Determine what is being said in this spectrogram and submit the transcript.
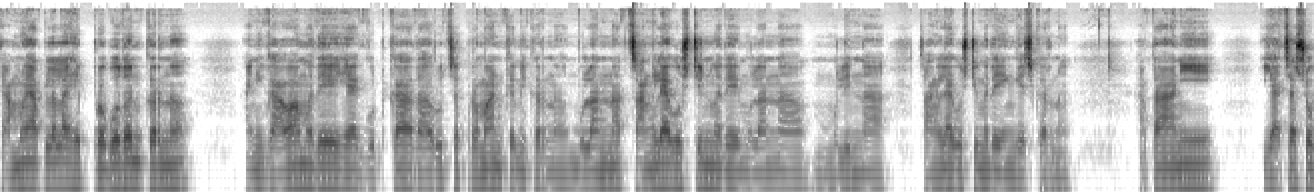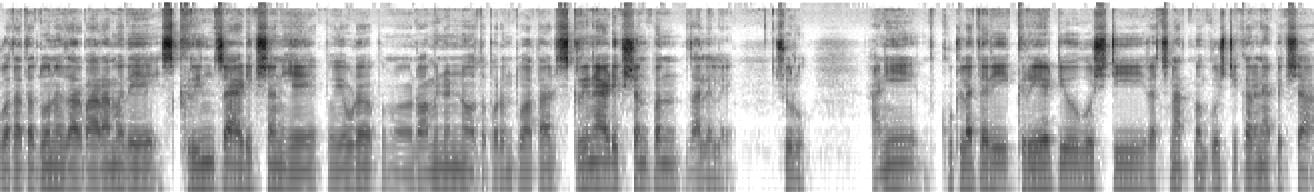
त्यामुळे आपल्याला हे प्रबोधन करणं आणि गावामध्ये ह्या गुटखा दारूचं प्रमाण कमी करणं मुलांना चांगल्या गोष्टींमध्ये मुलांना मुलींना चांगल्या गोष्टीमध्ये एंगेज करणं. आता आणि याच्यासोबत आता दोन हजार बारामध्ये स्क्रीनचं ॲडिक्शन हे एवढं डॉमिनंट नव्हतं. परंतु आता स्क्रीन ॲडिक्शन पण झालेलं आहे. सुरू. आणि कुठल्या तरी क्रिएटिव्ह गोष्टी रचनात्मक गोष्टी करण्यापेक्षा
